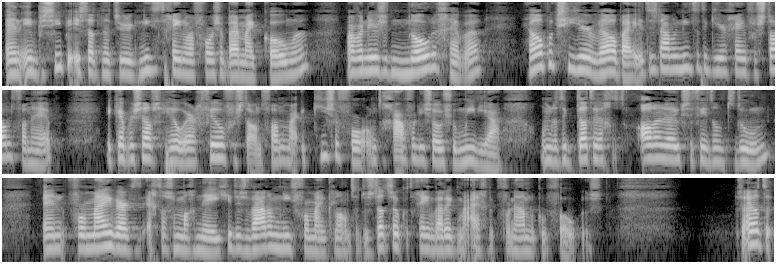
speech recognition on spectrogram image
En in principe is dat natuurlijk niet hetgeen waarvoor ze bij mij komen. Maar wanneer ze het nodig hebben, help ik ze hier wel bij. Het is namelijk niet dat ik hier geen verstand van heb. Ik heb er zelfs heel erg veel verstand van. Maar ik kies ervoor om te gaan voor die social media. Omdat ik dat echt het allerleukste vind om te doen. En voor mij werkt het echt als een magneetje. Dus waarom niet voor mijn klanten? Dus dat is ook hetgeen waar ik me eigenlijk voornamelijk op focus. Zij had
